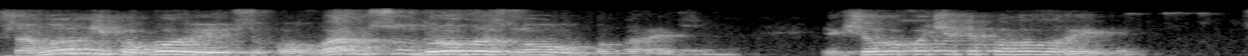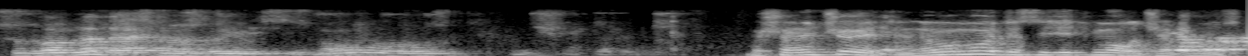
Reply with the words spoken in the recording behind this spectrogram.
Шановний Попов і Євсюков, вам суд робить знову попередження. Якщо ви хочете поговорити, суд вам надасть можливість знову оголосити технічну перерву. Ви що не чуєте? Ну ви можете сидіти молча Я просто.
